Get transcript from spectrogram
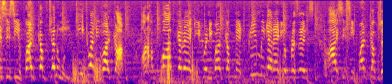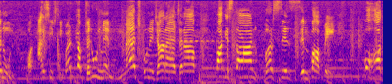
आईसीसी वर्ल्ड कप जनून टी ट्वेंटी वर्ल्ड कप और हम बात कर रहे हैं टी ट्वेंटी वर्ल्ड कप में Dream Media radio presents ICC world cup जनून। और आईसीसी वर्ल्ड कप जनून में मैच होने जा रहा है जनाब, पाकिस्तान वर्सेस जिम्बाब्वे। बहुत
